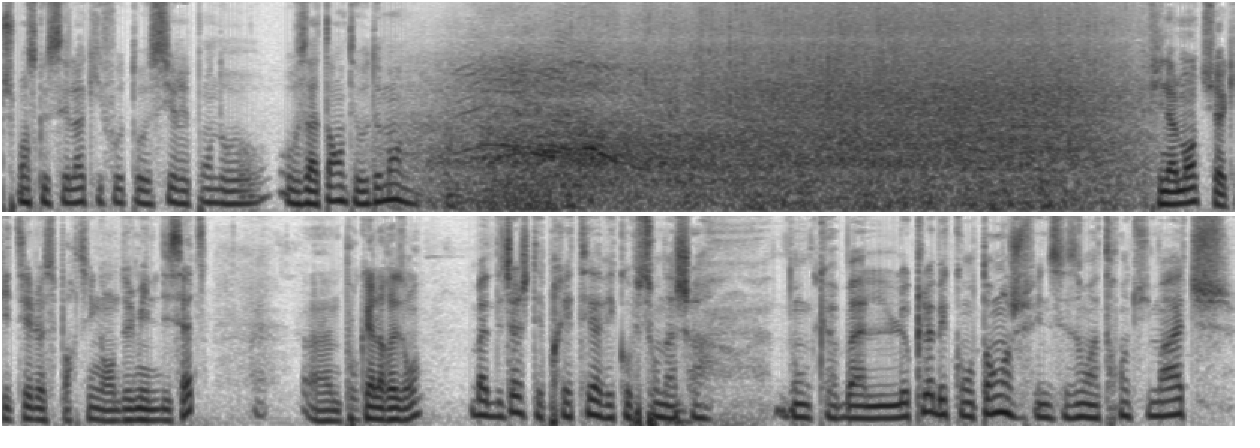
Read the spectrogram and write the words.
Je pense que c'est là qu'il faut aussi répondre aux attentes et aux demandes. Finalement, tu as quitté le Sporting en 2017. Euh, pour quelle raison? Bah Déjà, j'étais prêté avec option d'achat. Donc, euh, bah, le club est content. Je fais une saison à 38 matchs.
